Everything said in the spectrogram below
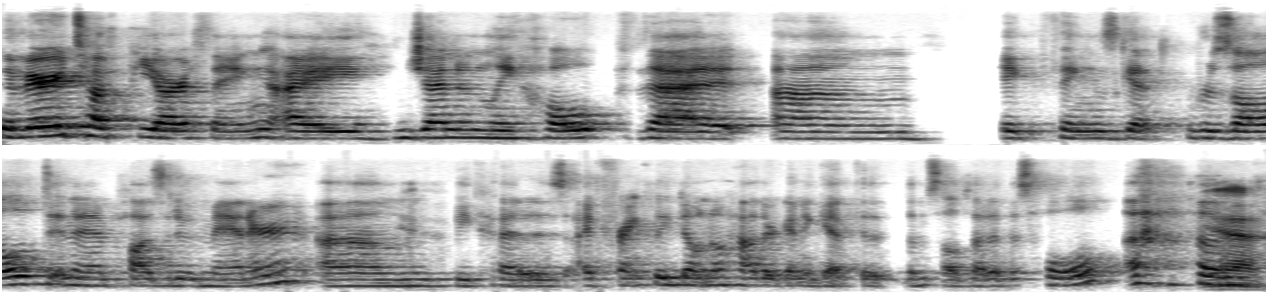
a very tough pr thing i genuinely hope that um, it, things get resolved in a positive manner um, yeah. because i frankly don't know how they're going to get the, themselves out of this hole um, yeah,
